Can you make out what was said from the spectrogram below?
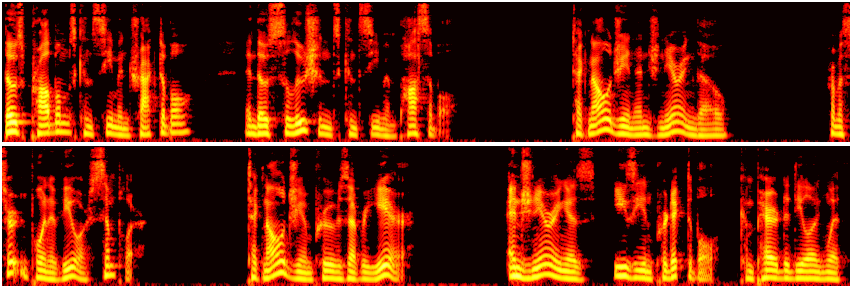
Those problems can seem intractable, and those solutions can seem impossible. Technology and engineering, though, from a certain point of view, are simpler. Technology improves every year. Engineering is easy and predictable compared to dealing with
